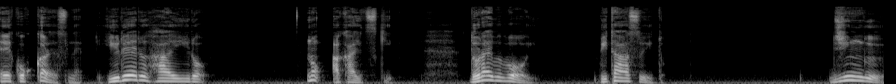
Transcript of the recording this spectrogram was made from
えーここからですね、揺れる灰色の赤い月、ドライブボーイ、ビタースイート、神宮、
